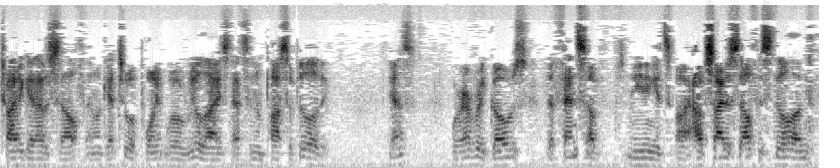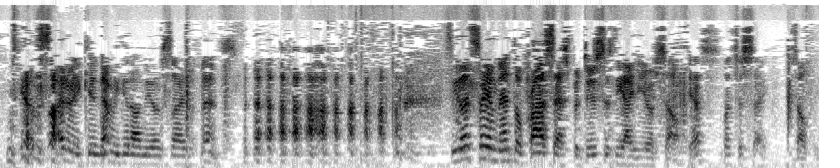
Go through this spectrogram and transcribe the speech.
try to get out of self, and it'll get to a point where it'll realize that's an impossibility. Yes. Wherever it goes, the fence of meaning its uh, outside of self is still on the other side of it. It can never get on the other side of the fence. See, let's say a mental process produces the idea of self, yes? Let's just say, selfing.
